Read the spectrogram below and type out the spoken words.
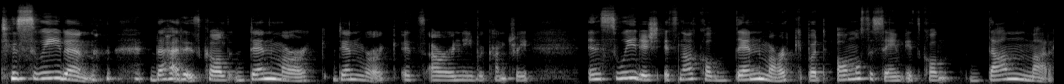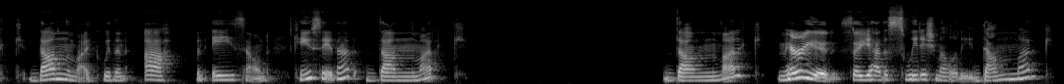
to Sweden. That is called Denmark. Denmark, it's our neighbor country. In Swedish, it's not called Denmark, but almost the same. It's called Danmark. Danmark with an A, an A sound. Can you say that? Danmark? Danmark? Very good. So you have the Swedish melody. Danmark?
